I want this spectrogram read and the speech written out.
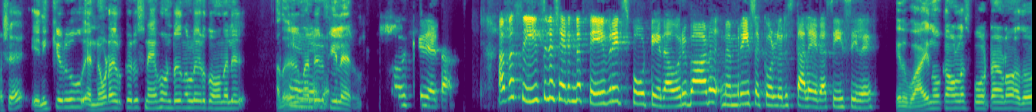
പക്ഷെ എനിക്കൊരു എന്നോട് അവർക്കൊരു സ്നേഹമുണ്ട് എന്നുള്ള ഒരു തോന്നൽ അത് നല്ലൊരു ഫീൽ ആയിരുന്നു. ഓക്കെ ചേട്ടാ. അപ്പൊ സീസിലെ ചേട്ടന്റെ ഫേവറേറ്റ് സ്പോട്ട് ഏതാ? ഒരുപാട് മെമ്മറീസ് ഒക്കെ ഉള്ള ഒരു സ്ഥലം ഏതാ സീസിൽ? ഇത് വായി നോക്കാനുള്ള സ്പോട്ടാണോ അതോ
